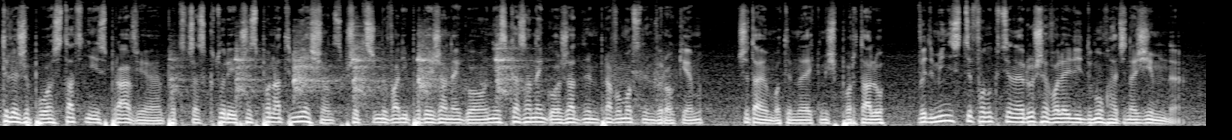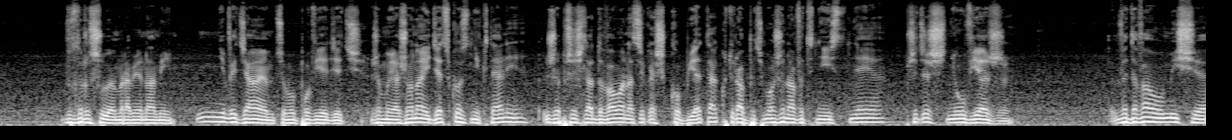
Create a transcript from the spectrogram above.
Tyle, że po ostatniej sprawie, podczas której przez ponad miesiąc przetrzymywali podejrzanego, nieskazanego żadnym prawomocnym wyrokiem, czytałem o tym na jakimś portalu, wydmińscy funkcjonariusze woleli dmuchać na zimne. Wzruszyłem ramionami. Nie wiedziałem, co mu powiedzieć, że moja żona i dziecko zniknęli, że prześladowała nas jakaś kobieta, która być może nawet nie istnieje. Przecież nie uwierzy. Wydawało mi się,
